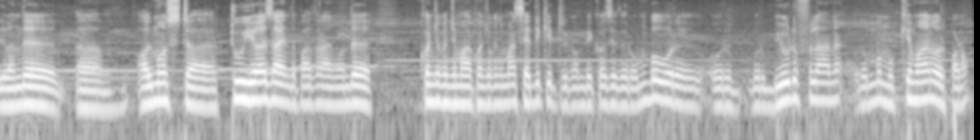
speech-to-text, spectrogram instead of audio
இது வந்து ஆல்மோஸ்ட் டூ இயர்ஸாக இந்த படத்தை நாங்கள் வந்து கொஞ்சம் கொஞ்சமாக கொஞ்சம் கொஞ்சமாக செதுக்கிட்டு இருக்கோம். பிகாஸ் இது ரொம்ப ஒரு ஒரு ஒரு பியூட்டிஃபுல்லான ரொம்ப முக்கியமான ஒரு படம்.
